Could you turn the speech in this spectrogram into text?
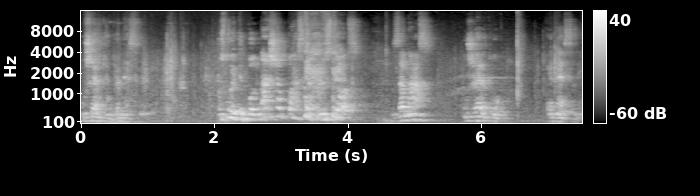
у жертву принесений. Послухайте, бо наша Пасха Христос за нас у жертву принесений.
